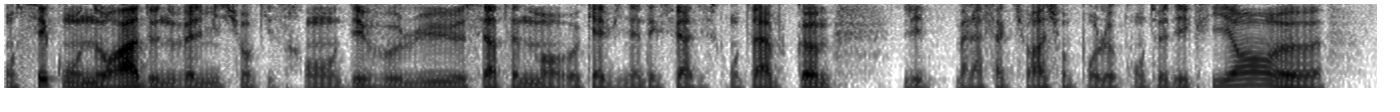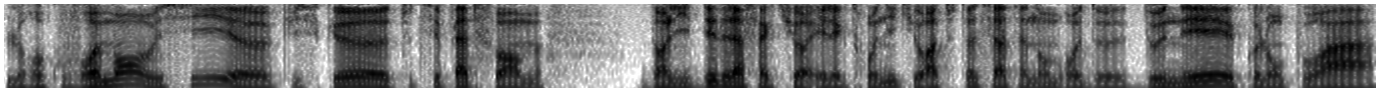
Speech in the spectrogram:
on sait qu'on aura de nouvelles missions qui seront dévolues euh, certainement au cabinet d'expertise comptable, comme les, bah, la facturation pour le compte des clients, euh, le recouvrement aussi, puisque toutes ces plateformes, dans l'idée de la facture électronique, il y aura tout un certain nombre de données que l'on pourra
